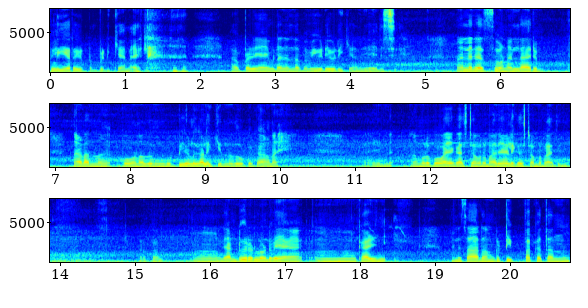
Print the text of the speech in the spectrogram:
ക്ലിയർ കിട്ടും പിടിക്കാനായിട്ട്. അപ്പോഴേ ഞാൻ ഇവിടെ നിന്നപ്പോൾ വീഡിയോ പിടിക്കാമെന്ന് വിചാരിച്ച്. നല്ല രസമാണ് എല്ലാവരും നടന്ന് പോണതും കുട്ടികൾ കളിക്കുന്നതും ഒക്കെ കാണാൻ. പിന്നെ നമ്മൾ പോയ കസ്റ്റമർ മലയാളി കസ്റ്റമറായിരുന്നു അപ്പം രണ്ടുപേരുള്ളതുകൊണ്ട് വേഗം കഴിഞ്ഞ്. അങ്ങനെ സാറ് നമുക്ക് ടിപ്പൊക്കെ തന്ന്.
